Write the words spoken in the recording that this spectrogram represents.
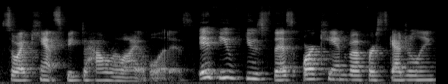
so I can't speak to how reliable it is. If you've used this or Canva for scheduling,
